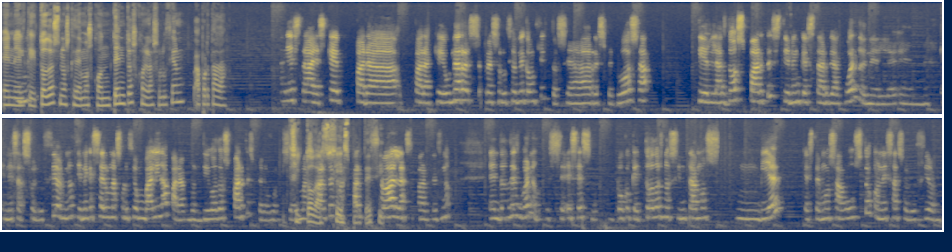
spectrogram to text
en el que todos nos quedemos contentos con la solución aportada. Ahí está, es que para, para que una resolución de conflictos sea respetuosa, las dos partes tienen que estar de acuerdo en, el, en, esa solución, ¿no? Tiene que ser una solución válida para, bueno, digo dos partes, pero bueno, si hay más todas, partes, más partes, sí. todas las partes, ¿no? Entonces, bueno, es, es, eso, un poco que todos nos sintamos mm, bien, que estemos a gusto con esa solución.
